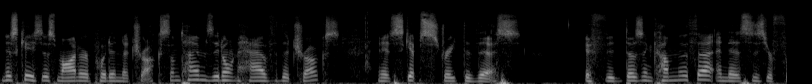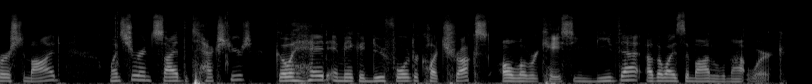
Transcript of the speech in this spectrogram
In this case, this modder put in the trucks. Sometimes they don't have the trucks, and it skips straight to this. If it doesn't come with that, and this is your first mod, once you're inside the textures, go ahead and make a new folder called trucks, all lowercase. You need that, otherwise the mod will not work.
